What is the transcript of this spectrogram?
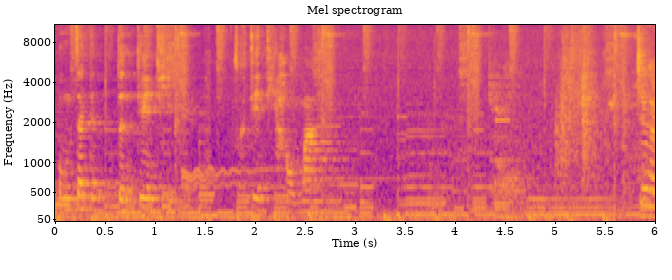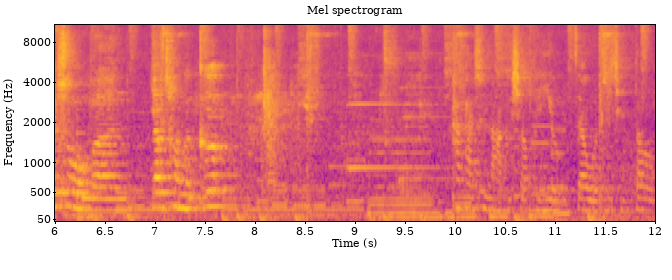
我们在等等电梯，这个电梯好慢。这个是我们要唱的歌，看看是哪个小朋友在我之前到了。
